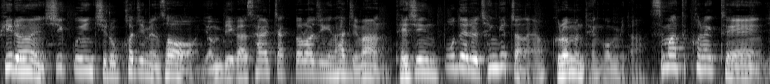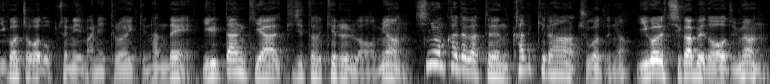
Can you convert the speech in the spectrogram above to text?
휠은 19인치로 커지면서 연비가 살짝 떨어지긴 하지만 대신 뽀대를 챙겼잖아요. 그러면 된 겁니다. 스마트 커넥트엔 이것저것 옵션이 많이 들어있긴 한데 일단 기아 디지털 키를 넣으면 신용카드 같은 카드키를 하나 주거든요. 이걸 지갑에 넣어두면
